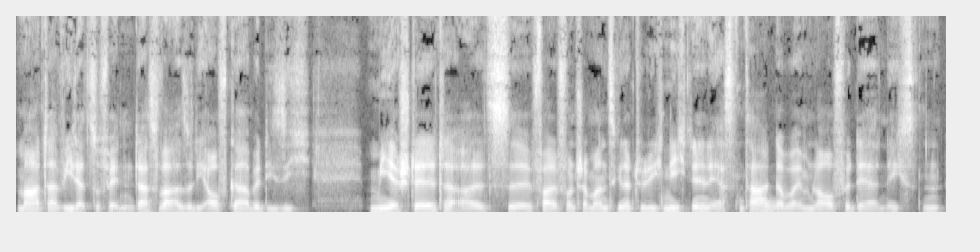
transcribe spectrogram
Martha wiederzufinden. Das war also die Aufgabe, die sich mir stellte als äh, Fall von Schamanski natürlich nicht in den ersten Tagen, aber im Laufe der nächsten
